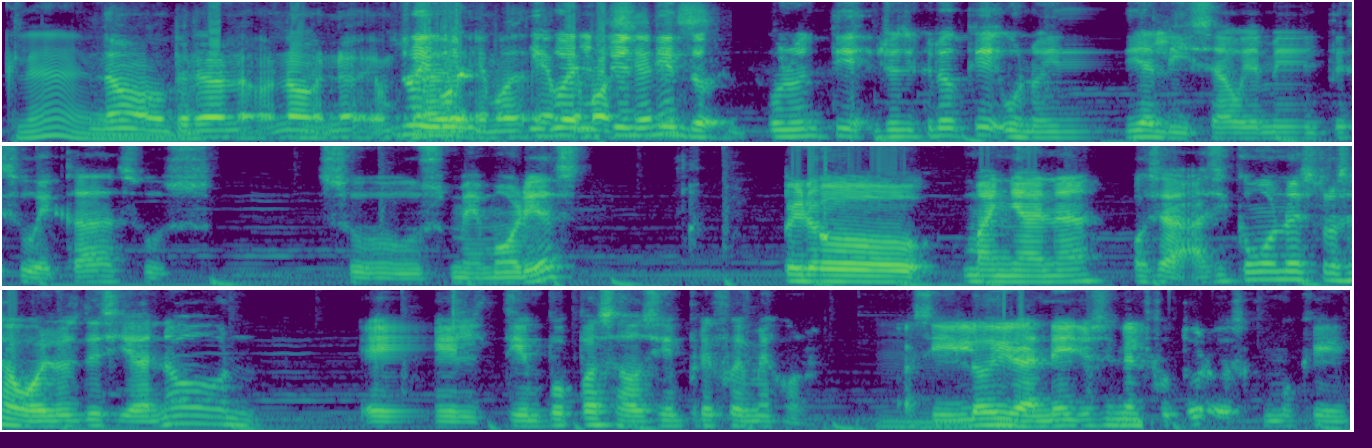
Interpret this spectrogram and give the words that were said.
Claro. No, pero no, no, no, No, igual, emo- igual yo emociones. entiendo, uno yo creo que uno idealiza obviamente su década, sus, sus memorias, pero mañana, o sea, así como nuestros abuelos decían, no, eh, el tiempo pasado siempre fue mejor, así Mm. lo dirán ellos en el futuro, es como que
